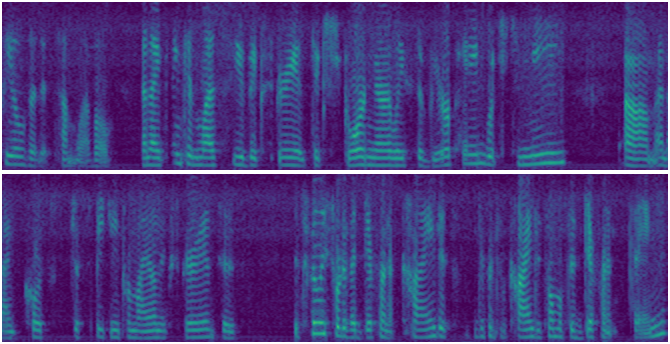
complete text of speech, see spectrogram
feels it at some level. And I think unless you've experienced extraordinarily severe pain, which to me, um, and I'm of course just speaking from my own experience, is it's really sort of a different kind. It's different of kind. It's almost a different thing.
